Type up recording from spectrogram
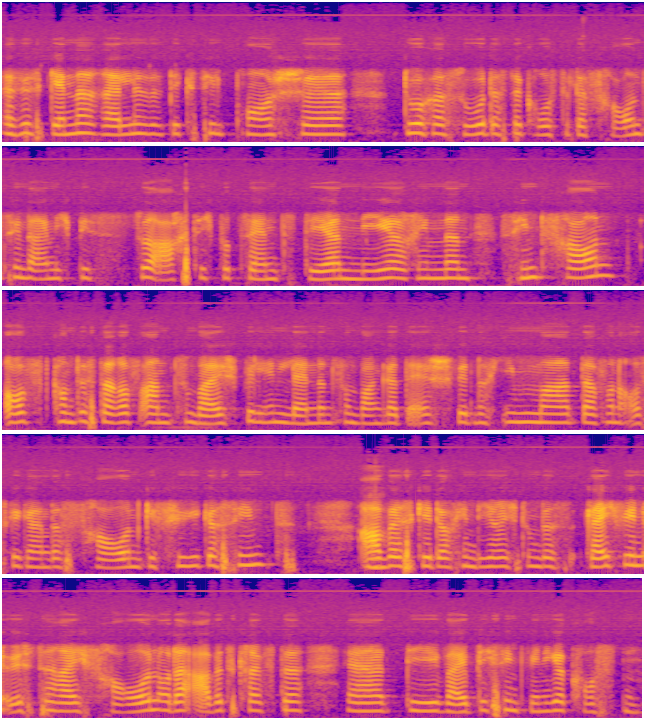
Es ist generell in der Textilbranche durchaus so, dass der Großteil der Frauen sind, eigentlich bis zu 80 Prozent der Näherinnen sind Frauen. Oft kommt es darauf an, zum Beispiel in Ländern von Bangladesch wird noch immer davon ausgegangen, dass Frauen gefügiger sind aber es geht auch in die Richtung, dass gleich wie in Österreich Frauen oder Arbeitskräfte, äh, die weiblich sind, weniger kosten.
